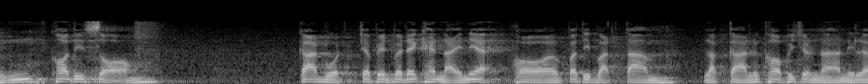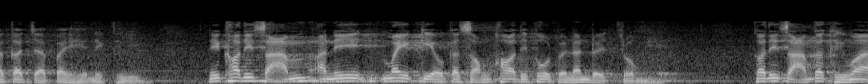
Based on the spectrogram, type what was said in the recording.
ถึงข้อที่สองการบทจะเป็นไปได้แค่ไหนเนี่ย พอปฏิบัติตามหลักการหรือข้อพิจารณานี้แล้วก็จะไปเห็นอีกที นี่ข้อที่สามอันนี้ไม่เกี่ยวกับสองข้อที่พูดไปนั้นโดยตรง ข้อที่สามก็คือว่า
